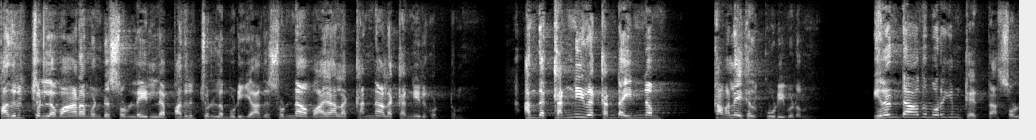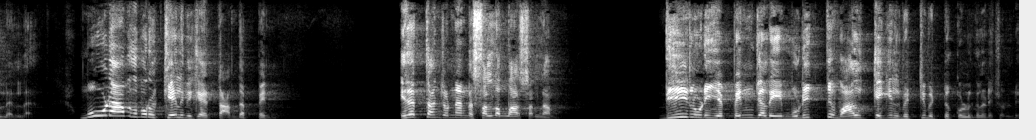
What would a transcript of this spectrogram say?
பதில் சொல்ல வானம் என்று சொல்ல இல்ல பதில் சொல்ல முடியாது. சொன்னா வாயால கண்ணால கண்ணீர் கொட்டும். அந்த கண்ணீரை கண்ட இன்னும் கவலைகள் கூடிவிடும். இரண்டாவது முறையும் கேட்டா சொல்லல. மூணாவது ஒரு கேள்வி கேட்டா அந்த பெண். இதைத்தான் சொன்னாங்க சல்லல்லா சொல்லம் தீனுடைய பெண்களை முடித்து வாழ்க்கையில் வெற்றி பெற்றுக் கொள்ளுங்கள் சொல்லி.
